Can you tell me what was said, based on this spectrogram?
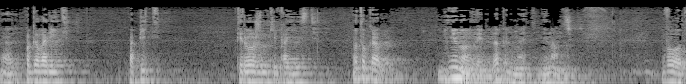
э, поговорить попить, пироженки поесть. Но только в дневное время, да, понимаете, не на ночь. Вот.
